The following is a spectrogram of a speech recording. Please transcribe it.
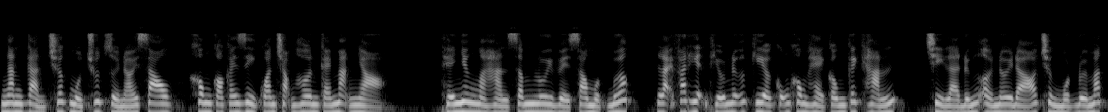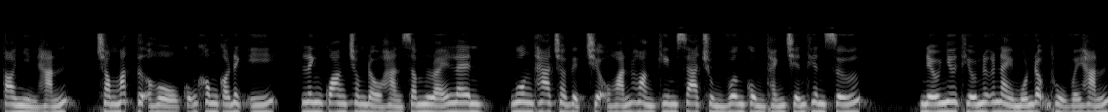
ngăn cản trước một chút rồi nói sau, không có cái gì quan trọng hơn cái mạng nhỏ. Thế nhưng mà Hàn Sâm lui về sau một bước, lại phát hiện thiếu nữ kia cũng không hề công kích hắn, chỉ là đứng ở nơi đó chừng một đôi mắt to nhìn hắn, trong mắt tựa hồ cũng không có địch ý, linh quang trong đầu Hàn Sâm lóe lên, buông tha cho việc triệu hoán Hoàng Kim Sa trùng vương cùng Thánh Chiến Thiên Sứ. Nếu như thiếu nữ này muốn động thủ với hắn,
